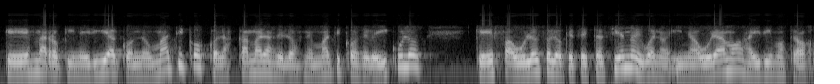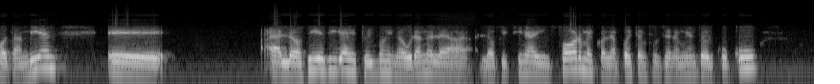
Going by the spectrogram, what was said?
que es marroquinería con neumáticos, con las cámaras de los neumáticos de vehículos, que es fabuloso lo que se está haciendo y bueno, inauguramos, ahí dimos trabajo también. Eh, a los 10 días estuvimos inaugurando la, la, oficina de informes con la puesta en funcionamiento del CUCU,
